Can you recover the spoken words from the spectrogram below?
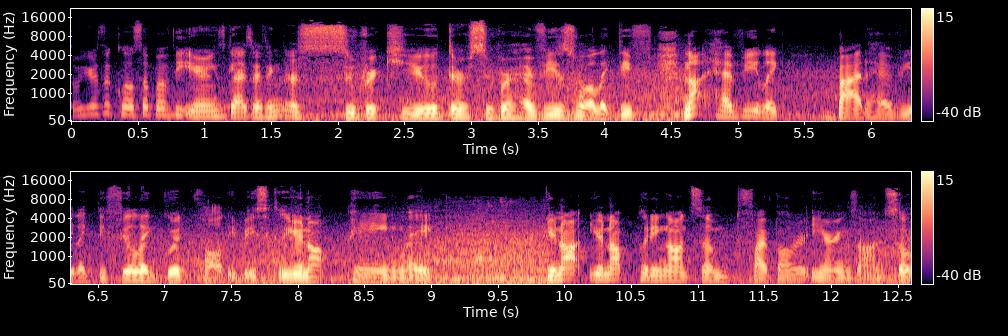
So here's a close-up of the earrings guys. I think they're super cute. They're super heavy as well. Like they not heavy like bad heavy like they feel like good quality basically. You're not paying like you're not you're not putting on some five dollar earrings on. So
